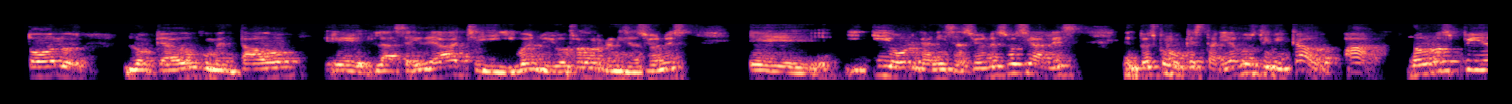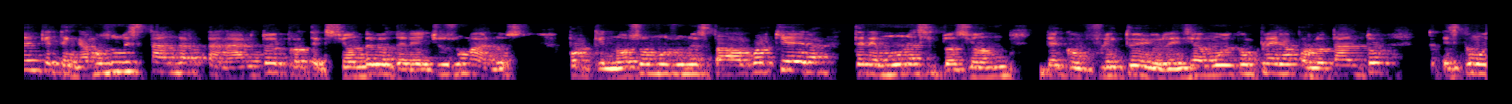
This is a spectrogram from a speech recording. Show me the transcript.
todo lo, que ha documentado eh, la CIDH y, y, bueno, y otras organizaciones eh, y, y, organizaciones sociales, entonces como que estaría justificado. Ah, no nos pidan que tengamos un estándar tan alto de protección de los derechos humanos, porque no somos un Estado cualquiera, tenemos una situación de conflicto y de violencia muy compleja, por lo tanto, es como,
